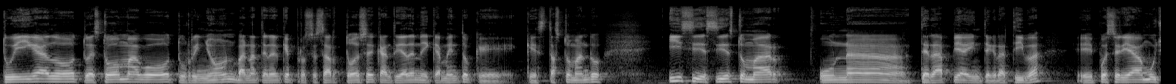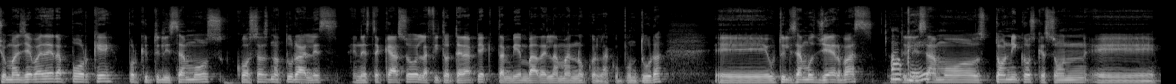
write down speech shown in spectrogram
Tu hígado, tu estómago, tu riñón van a tener que procesar toda esa cantidad de medicamento que, que estás tomando. Y si decides tomar una terapia integrativa, eh, pues sería mucho más llevadera. ¿Por qué? Porque utilizamos cosas naturales, en este caso la fitoterapia, que también va de la mano con la acupuntura. Eh, utilizamos hierbas, utilizamos tónicos que son eh,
